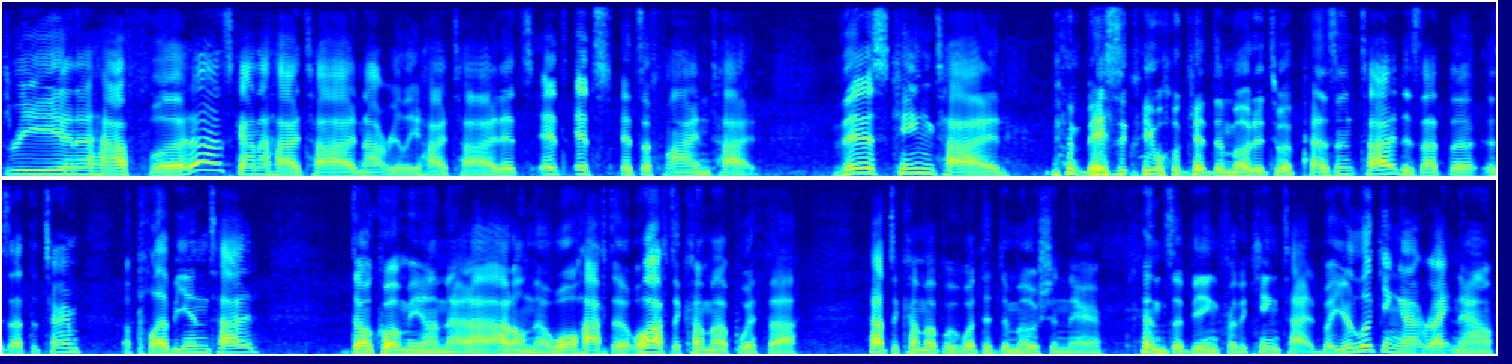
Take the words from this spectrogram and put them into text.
three and a half foot. Oh, it's kind of high tide, not really high tide. It's, it's, it's, it's a fine tide. This king tide basically will get demoted to a peasant tide. Is that the, is that the term? A plebeian tide? Don't quote me on that. I, I don't know. We'll have to, we'll have to come up with, uh, have to come up with what the demotion there ends up being for the king tide. But you're looking at right now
